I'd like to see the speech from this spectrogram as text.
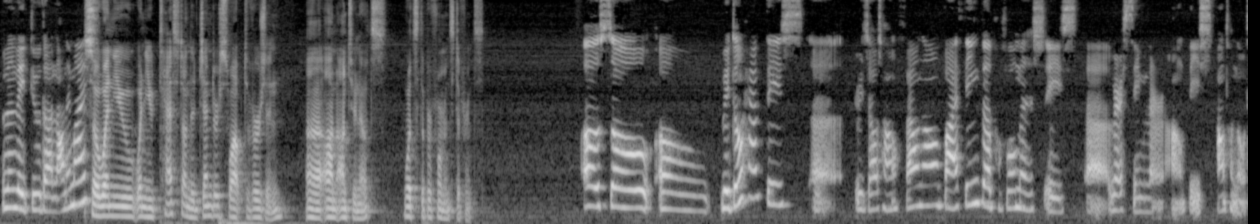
when we do the anonymized? So when you when you test on the gender swapped version uh, on OntoNotes, what's the performance difference? Oh, so uh, we don't have this uh, result on file now, but I think the performance is uh, very similar on this Ontonote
